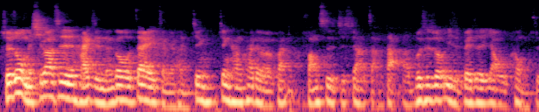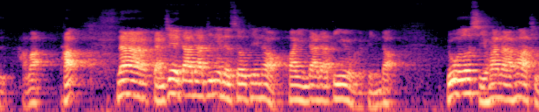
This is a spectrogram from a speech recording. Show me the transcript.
所以说，我们希望是孩子能够在整个很健健康快乐的方方式之下长大，而不是说一直被这些药物控制，好吧？好，那感谢大家今天的收听哦，欢迎大家订阅我的频道。如果说喜欢的话，请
